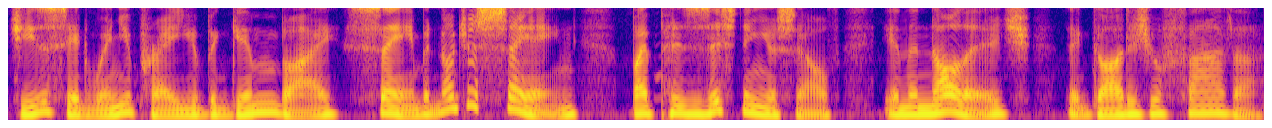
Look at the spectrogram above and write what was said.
Jesus said, when you pray, you begin by saying, but not just saying, by positioning yourself in the knowledge that God is your Father.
